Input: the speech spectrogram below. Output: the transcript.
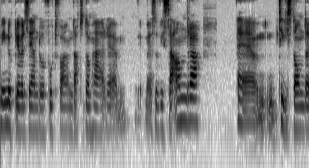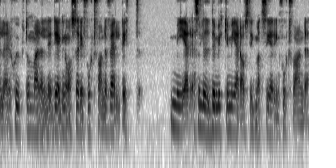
min upplevelse är ändå fortfarande att de här, ehm, alltså vissa andra ehm, tillstånd eller sjukdomar eller diagnoser är fortfarande väldigt mer, alltså lider mycket mer av stigmatisering fortfarande.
